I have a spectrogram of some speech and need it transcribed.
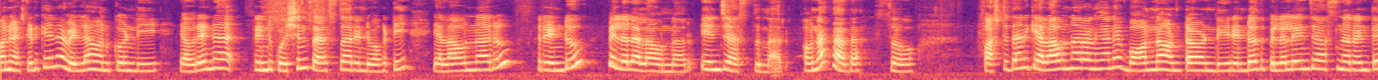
మనం ఎక్కడికైనా వెళ్ళాం అనుకోండి ఎవరైనా రెండు క్వశ్చన్స్ వేస్తారండి. ఒకటి ఎలా ఉన్నారు? రెండు పిల్లలు ఎలా ఉన్నారు? ఏం చేస్తున్నారు? అవునా కాదా? సో ఫస్ట్ దానికి ఎలా ఉన్నారు అనగానే బాగున్నా ఉంటామండి రెండోది పిల్లలు ఏం చేస్తున్నారంటే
